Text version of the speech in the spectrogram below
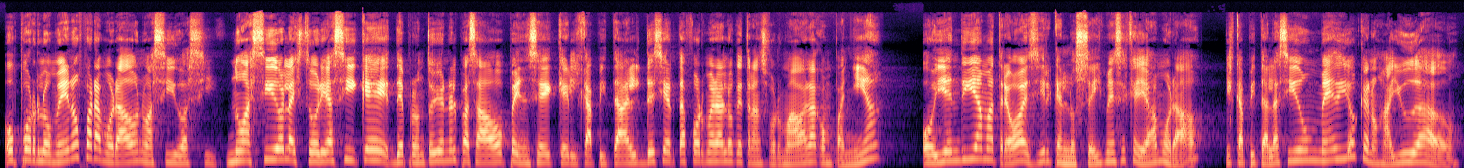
O por lo menos para Morado no ha sido así. No ha sido la historia así que de pronto yo en el pasado pensé que el capital de cierta forma era lo que transformaba la compañía. Hoy en día me atrevo a decir que en los seis meses que lleva Morado, el capital ha sido un medio que nos ha ayudado,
